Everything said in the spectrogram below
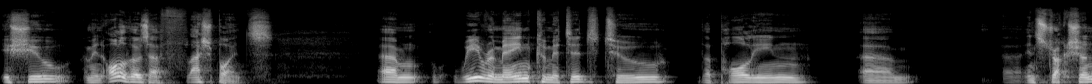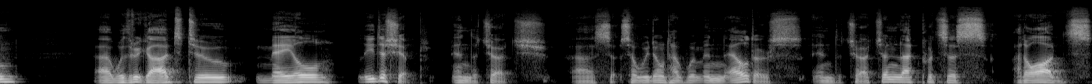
issue. I mean, all of those are flashpoints. Um, we remain committed to the Pauline um, uh, instruction uh, with regard to male leadership in the church. Uh, so, so, we don't have women elders in the church, and that puts us at odds.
